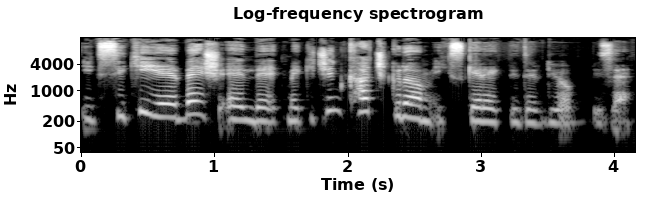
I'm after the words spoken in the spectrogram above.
x2y5 elde etmek için kaç gram x gereklidir diyor bize.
